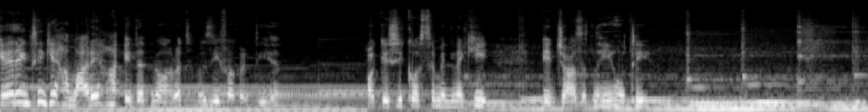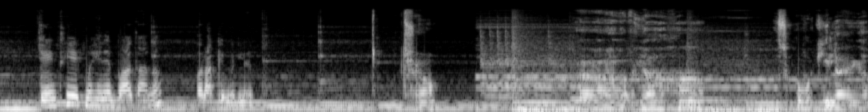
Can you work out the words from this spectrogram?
कह रही थी कि हमारे यहाँ इद्दत में औरत वजीफा करती है और किसी को उससे मिलने की इजाज़त नहीं होती। कह रही थी एक महीने बाद आना और आके मिल लेना अच्छा। आ, या हाँ उसको वकील आएगा।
